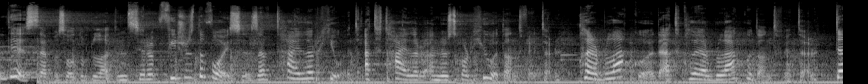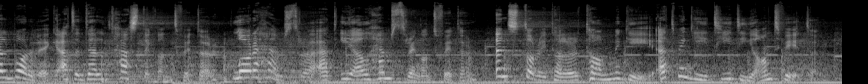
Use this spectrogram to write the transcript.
This episode of Blood and Syrup features the voices of Tyler Hewitt at Tyler underscore Hewitt on Twitter, Claire Blackwood at Claire Blackwood on Twitter, Del Borvik at Deltastic on Twitter, Laura Hamstra at EL Hamstring on Twitter, and storyteller Tom McGee at McGeeTD on Twitter.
